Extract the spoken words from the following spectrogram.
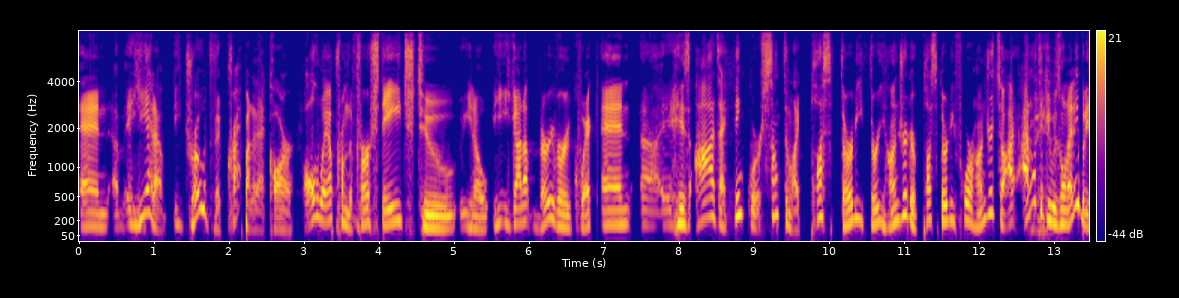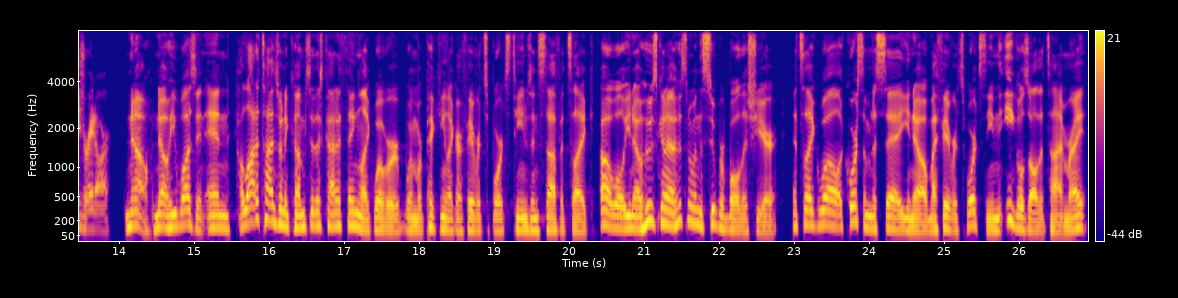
and um, he had a he drove the crap out of that car all the way up from the first stage to you know he got up very very quick, and uh, his odds I think were something like plus 3300 or plus 3400. So I, I don't Man. think he was on anybody's radar. No, no, he wasn't. And a lot of times when it comes to this kind of thing, like when we're when we're picking like our favorite sports teams and stuff, it's like, oh well, you know, who's gonna who's gonna win the Super Bowl this year? It's like, well, of course I'm gonna say, you know, my favorite sports team, the Eagles, all the time, right?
